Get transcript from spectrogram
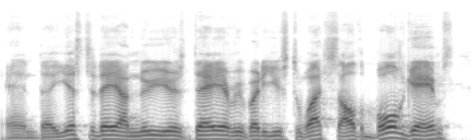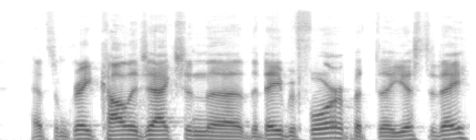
And uh, yesterday on New Year's Day, everybody used to watch all the bowl games. Had some great college action the, the day before, but uh, yesterday,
